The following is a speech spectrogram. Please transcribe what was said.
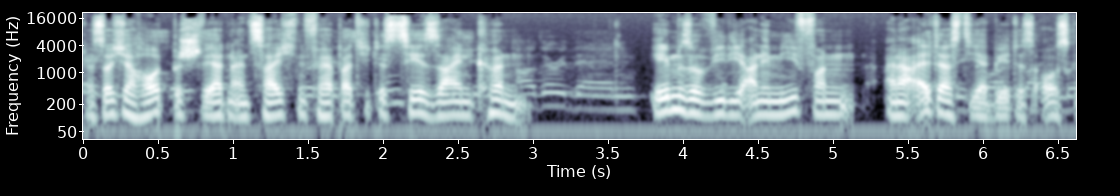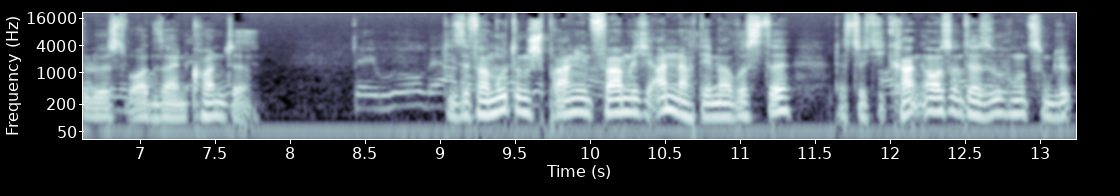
dass solche Hautbeschwerden ein Zeichen für Hepatitis C sein können ebenso wie die Anämie von einer Altersdiabetes ausgelöst worden sein konnte. Diese Vermutung sprang ihn förmlich an, nachdem er wusste, dass durch die Krankenhausuntersuchung zum Glück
